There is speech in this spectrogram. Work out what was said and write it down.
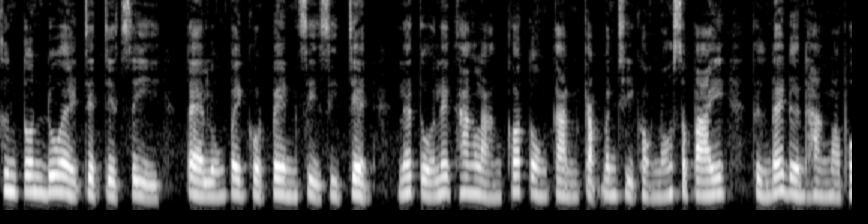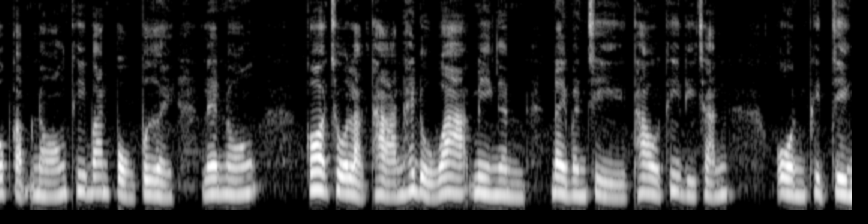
ขึ้นต้นด้วย 774 แต่หลงไปกดเป็น 447 และตัวเลขข้างหลังก็ตรงกันกับบัญชีของน้องสไปซ์ถึงได้เดินทางมาพบกับน้องที่บ้านโป่งเปื่อย และน้อง ก็โชว์หลักฐานให้ดูว่ามีเงินในบัญชีเท่าที่ดิฉัน โอนผิดจริง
